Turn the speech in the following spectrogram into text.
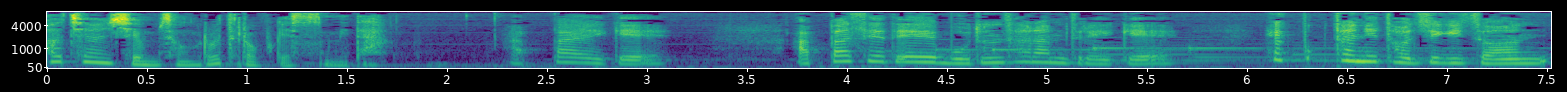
허지연 씨 음성으로 들어보겠습니다. 아빠에게, 아빠 세대의 모든 사람들에게 핵폭탄이 터지기 전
